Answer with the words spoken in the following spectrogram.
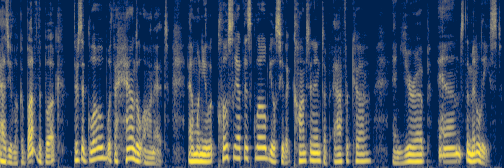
As you look above the book, there's a globe with a handle on it. And when you look closely at this globe, you'll see the continent of Africa and Europe and the Middle East.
